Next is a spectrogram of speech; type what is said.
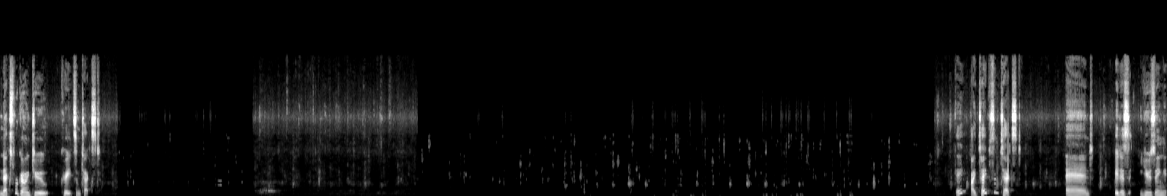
Next, we're going to create some text. Okay, I typed some text and it is using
